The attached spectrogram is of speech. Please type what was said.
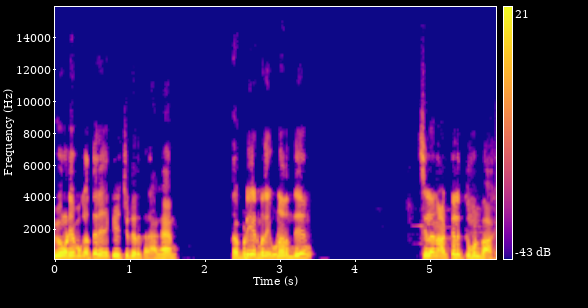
இவங்களுடைய முகத்திரையை கிழிச்சிட்டு இருக்கிறாங்க. அப்படி என்பதை உணர்ந்து சில நாட்களுக்கு முன்பாக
